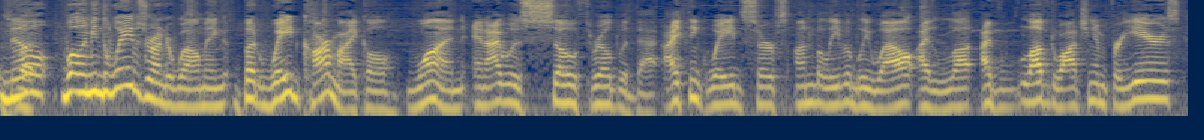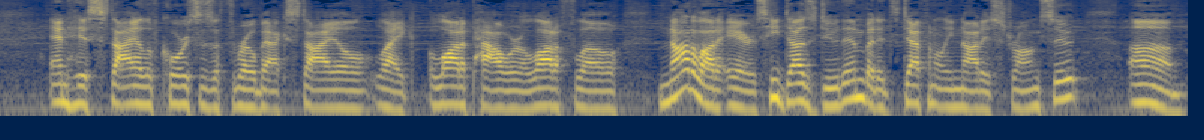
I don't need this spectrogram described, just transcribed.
no, what- well, I mean the waves are underwhelming, but Wade Carmichael won, and I was so thrilled with that. I think Wade surfs unbelievably well. I love I've loved watching him for years, and his style, of course, is a throwback style, like a lot of power, a lot of flow, not a lot of airs. He does do them, but it's definitely not his strong suit. Um,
